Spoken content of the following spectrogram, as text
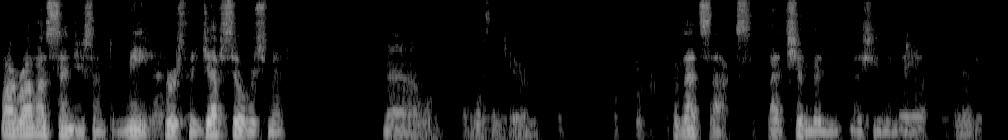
Barbara, I'm gonna send you something. Me personally, Jeff Silversmith, No, we'll, we'll take care of it. because that sucks. That should have been. That should have been B. Yeah.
